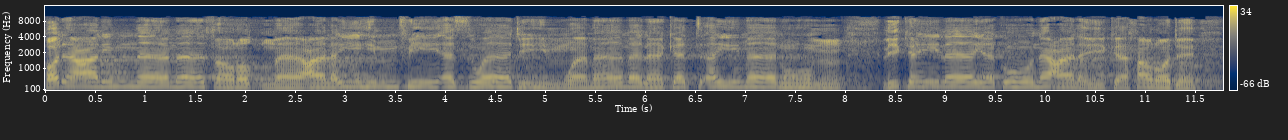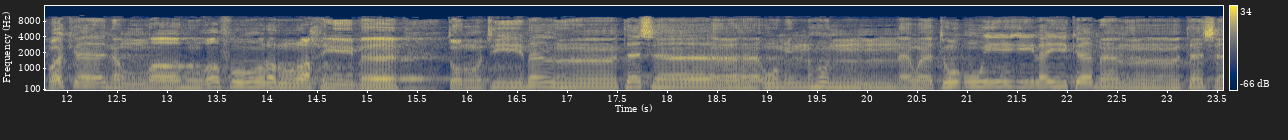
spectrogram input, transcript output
قد علمنا ما فرضنا عليهم في أزواجهم وما ملكت أيمانهم لكي لا يكون عليك حرج وكان الله غفورا رحيما. ترجي من تشاء منهن وتؤوي إليك من تشاء.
